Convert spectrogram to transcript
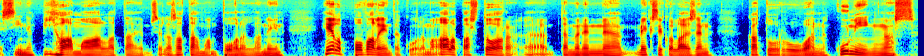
siinä pihamaalla tai siellä sataman puolella, niin helppo valinta kuulemma. Al Pastor, eh, tämmöinen eh, meksikolaisen katuruuan kuningas,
